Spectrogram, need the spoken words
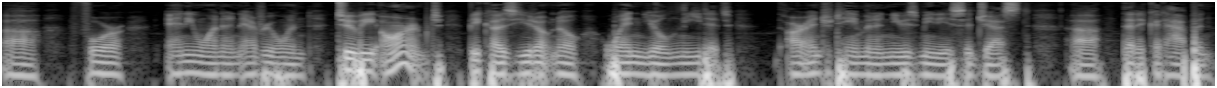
uh, for anyone and everyone to be armed because you don't know when you'll need it. Our entertainment and news media suggest uh, that it could happen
